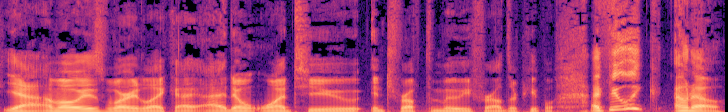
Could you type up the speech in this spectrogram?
yeah, I'm always worried. Like, I, I don't want to interrupt the movie for other people. I feel like I don't know.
